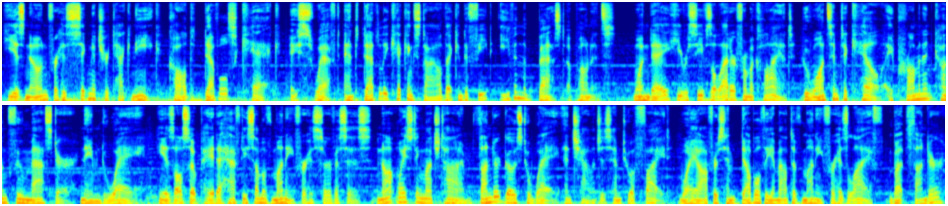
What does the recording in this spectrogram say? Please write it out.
He is known for his signature technique called Devil's Kick, a swift and deadly kicking style that can defeat even the best opponents. One day, he receives a letter from a client who wants him to kill a prominent kung fu master named Wei. He is also paid a hefty sum of money for his services. Not wasting much time, Thunder goes to Wei and challenges him to a fight. Wei offers him double the amount of money for his life, but Thunder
